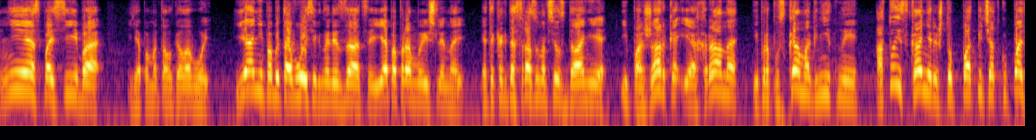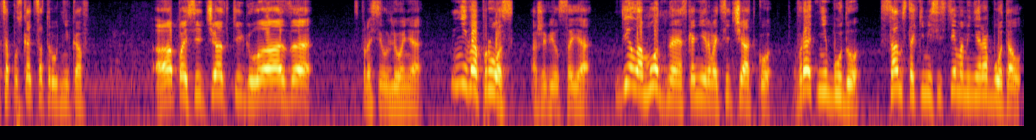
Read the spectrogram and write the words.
«Не, спасибо», – я помотал головой. «Я не по бытовой сигнализации, я по промышленной. Это когда сразу на все здание. И пожарка, и охрана, и пропуска магнитные, а то и сканеры, чтобы по отпечатку пальца пускать сотрудников». «А по сетчатке глаза?» – спросил Леня. «Не вопрос», – оживился я. Дело модное сканировать сетчатку. Врать не буду. Сам с такими системами не работал.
